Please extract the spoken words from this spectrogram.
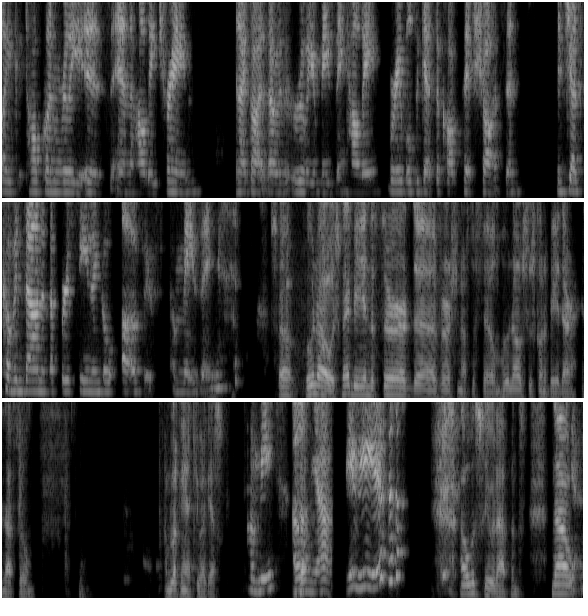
like Top Gun really is and how they train. And I thought that was really amazing how they were able to get the cockpit shots and the jets coming down at the first scene and go up is amazing. So who knows? Maybe in the third uh, version of the film, who knows who's going to be there in that film? I'm looking at you, I guess. Oh, me? Oh, yeah, maybe. I will see what happens. Now, yeah.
